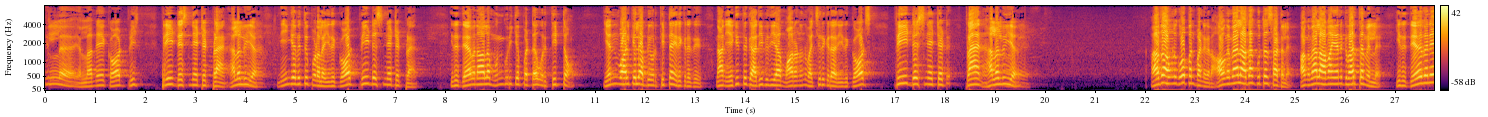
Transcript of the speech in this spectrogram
இல்ல எல்லாமே God pre predestinated plan hallelujah நீங்க வித்து போடல. இது காட் ப்ரீ டெஸ்டினேட்டட் பிளான் இது தேவனால முன்குறிக்கப்பட்ட ஒரு திட்டம். என் வாழ்க்கையில அப்படி ஒரு திட்டம் இருக்கிறது. நான் எகிப்துக்கு அதிபதியா மாறணும்னு வச்சிருக்கிறார். இது காட்ஸ் ப்ரீ டெஸ்டினேட்டட் பிளான் ஹalleluya அதை அவங்களுக்கு ஓபன் பண்ணுகிறான். அவங்க மேல அதான் குற்றம் சாட்டல. அவங்க மேல அவன் எனக்கு வருத்தம் இல்லை. இது தேவனே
